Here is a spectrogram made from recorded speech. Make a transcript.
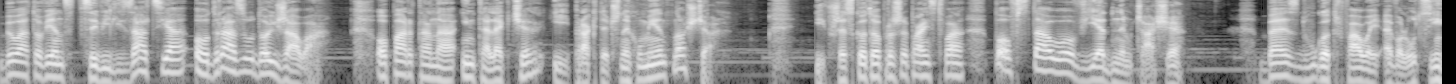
Była to więc cywilizacja od razu dojrzała, oparta na intelekcie i praktycznych umiejętnościach. I wszystko to, proszę Państwa, powstało w jednym czasie. Bez długotrwałej ewolucji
